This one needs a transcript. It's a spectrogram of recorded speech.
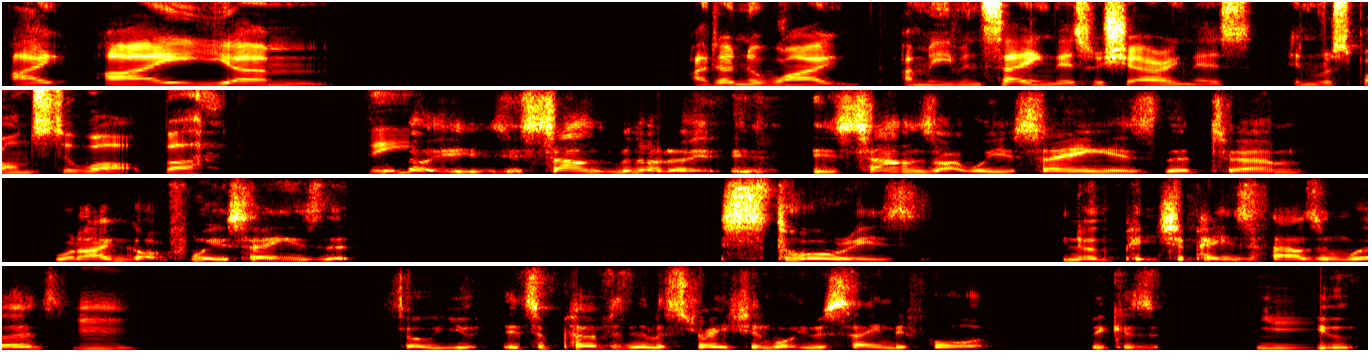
I, I, um, I don't know why I'm even saying this or sharing this in response to what, but the well, no, it, it sounds, but no, it, it, sounds like what you're saying is that um, what I got from what you're saying is that stories, you know, the picture paints a thousand words. Mm. So you, it's a perfect illustration of what you were saying before, because you,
